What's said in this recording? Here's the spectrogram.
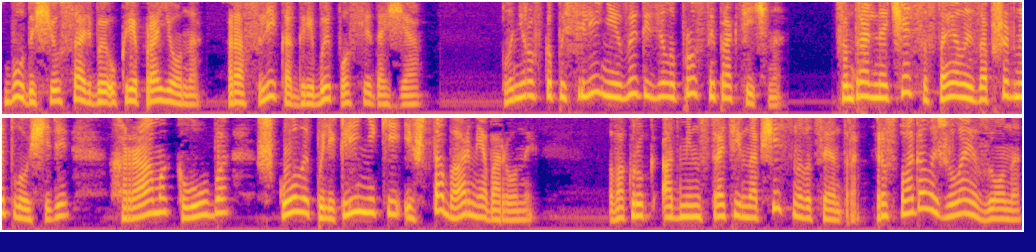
будущие усадьбы укрепрайона, росли, как грибы после дождя. Планировка поселения выглядела просто и практично. Центральная часть состояла из обширной площади – храма, клуба, школы, поликлиники и штаба армии обороны. Вокруг административно-общественного центра располагалась жилая зона,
